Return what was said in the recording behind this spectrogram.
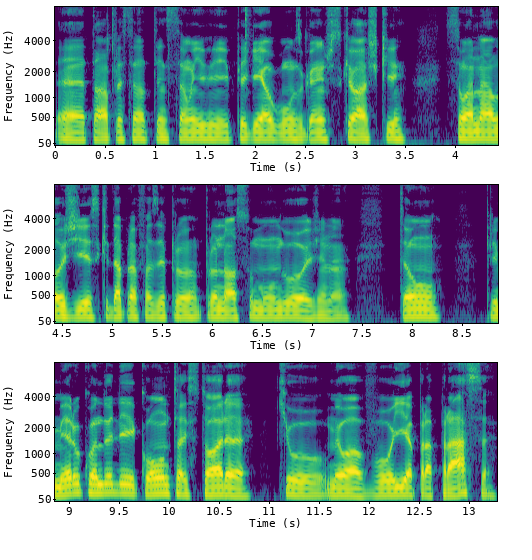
é, prestando atenção e, e, peguei alguns ganchos que eu acho que são analogias que dá para fazer pro, pro nosso mundo hoje, né? Então, primeiro quando ele conta a história que o meu avô ia para a praça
